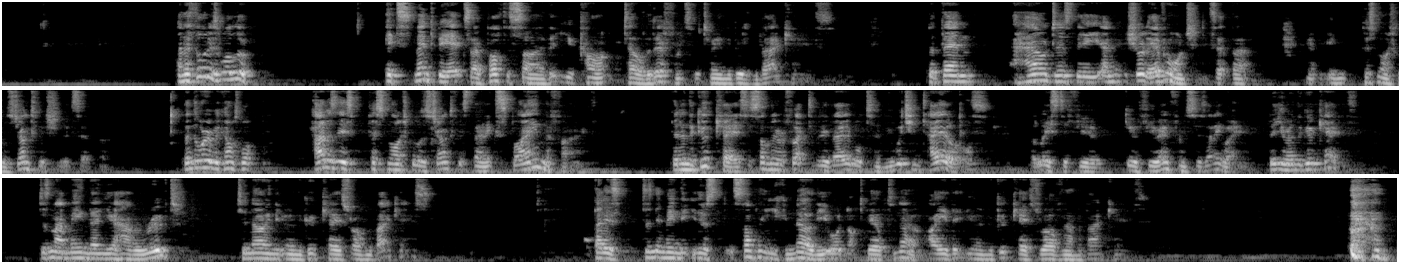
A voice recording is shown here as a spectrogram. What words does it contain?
And the thought is, well, look, it's meant to be ex hypothesi that you can't tell the difference between the good and the bad case. But then, how does the, and surely everyone should accept that, you know, epistemological disjunctivists should accept that. Then the worry becomes, well, how does this epistemological disjunctivist then explain the fact that in the good case there's something reflectively available to me, which entails, at least if you do a few inferences anyway, that you're in the good case? Doesn't that mean then you have a route to knowing that you're in the good case rather than the bad case? That is, doesn't it mean that there's something you can know that you ought not to be able to know, i.e., that you're in the good case rather than the bad case?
